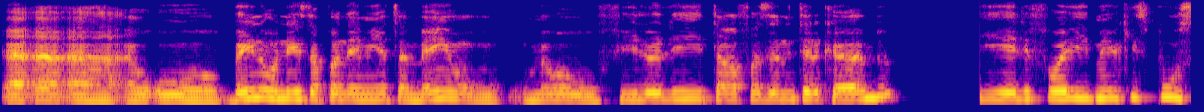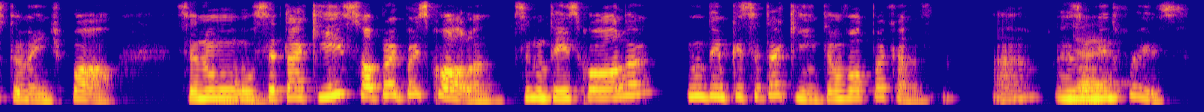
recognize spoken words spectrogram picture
É, é, é o, bem no início da pandemia também, o, o meu filho ele estava fazendo intercâmbio e ele foi meio que expulso também. Tipo, ó, você não, uhum. você tá aqui só para ir para escola. Se não tem escola, não tem porque você está aqui, então eu volto para casa. Ah, resumindo, é. foi isso.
